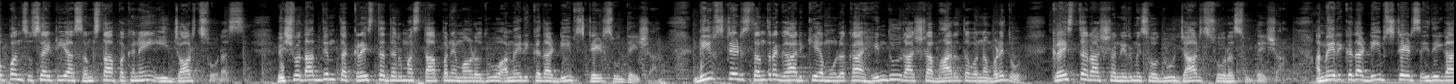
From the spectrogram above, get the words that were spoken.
ಓಪನ್ ಸೊಸೈಟಿಯ ಸಂಸ್ಥಾಪಕನೇ ಈ ಜಾರ್ಜ್ ಸೋರಸ್. ವಿಶ್ವದಾದ್ಯಂತ ಕ್ರೈಸ್ತ ಧರ್ಮ ಸ್ಥಾಪನೆ ಮಾಡೋದು ಅಮೆರಿಕದ ಡೀಪ್ ಸ್ಟೇಟ್ಸ್ ಉದ್ದೇಶ. ಡೀಪ್ ಸ್ಟೇಟ್ಸ್ ತಂತ್ರಗಾರಿಕೆಯ ಮೂಲಕ ಹಿಂದೂ ರಾಷ್ಟ್ರ ಭಾರತವನ್ನು ಒಡೆದು ಕ್ರೈಸ್ತ ರಾಷ್ಟ್ರ ನಿರ್ಮಿಸೋದು ಜಾರ್ಜ್ ಸೋರಸ್ ಉದ್ದೇಶ. ಅಮೆರಿಕದ ಡೀಪ್ ಸ್ಟೇಟ್ಸ್ ಇದೀಗ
